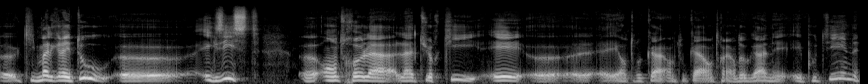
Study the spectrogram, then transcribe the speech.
euh, qui, malgré tout, euh, existent entre la, Turquie et, en, tout cas, en tout cas entre Erdogan et, et Poutine.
